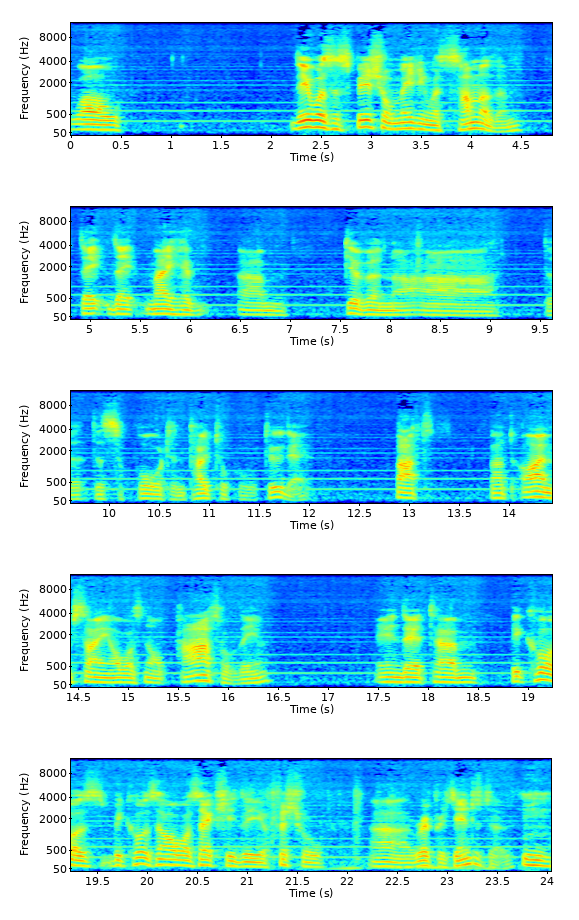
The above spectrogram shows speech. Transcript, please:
well, there was a special meeting with some of them that that may have um, given uh, the the support and total to that, but but I'm saying I was not part of them, and that um, because because I was actually the official uh, representative Mm.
